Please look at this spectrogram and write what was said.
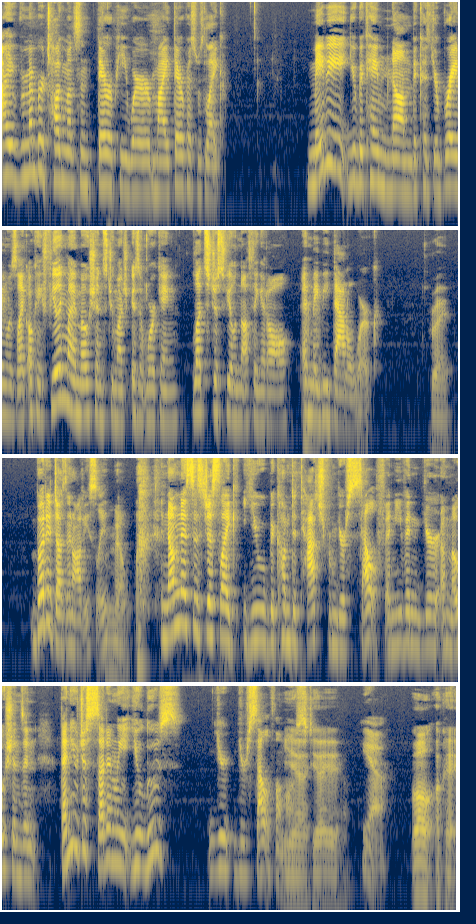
I remember talking about this in therapy where my therapist was like, maybe you became numb because your brain was like, okay, feeling my emotions too much isn't working. Let's just feel nothing at all, and Mhm. maybe that'll work. Right. But it doesn't, obviously. No. Numbness is just like you become detached from yourself and even your emotions, and then you just suddenly you lose your yourself almost. Yeah. Yeah. Yeah. Yeah. Yeah. Well, okay.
